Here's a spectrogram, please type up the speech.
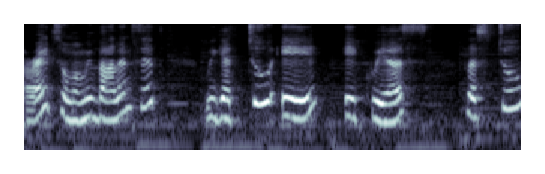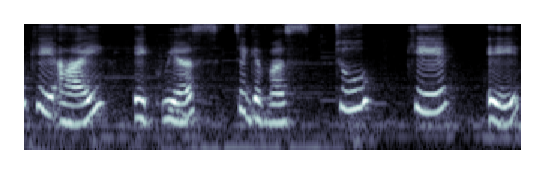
All right, so when we balance it, we get 2a aqueous plus 2ki aqueous to give us 2ka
